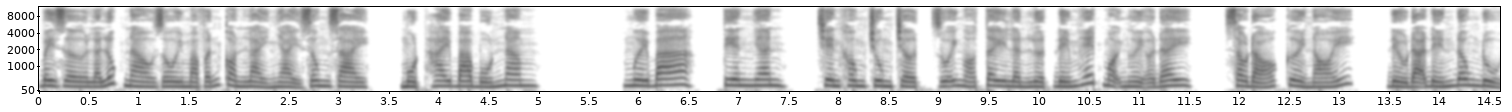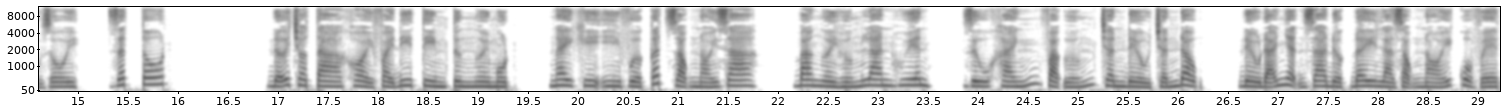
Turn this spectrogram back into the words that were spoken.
bây giờ là lúc nào rồi mà vẫn còn lải nhải rông dài, 1, 2, 3, 4, 5. 13. Tiên nhân, trên không trung chợt duỗi ngó tay lần lượt đếm hết mọi người ở đây, sau đó cười nói, đều đã đến đông đủ rồi, rất tốt. Đỡ cho ta khỏi phải đi tìm từng người một, ngay khi y vừa cất giọng nói ra, ba người hướng Lan Huyên, Dữu Khánh và Ướng chân đều chấn động, đều đã nhận ra được đây là giọng nói của vệt.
